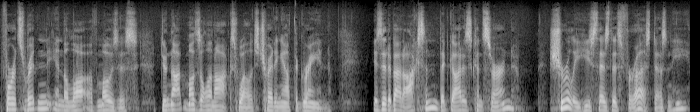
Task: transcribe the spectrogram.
For it's written in the law of Moses, Do not muzzle an ox while it's treading out the grain. Is it about oxen that God is concerned? Surely he says this for us, doesn't he?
